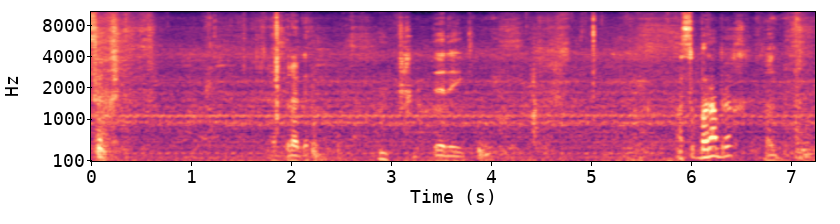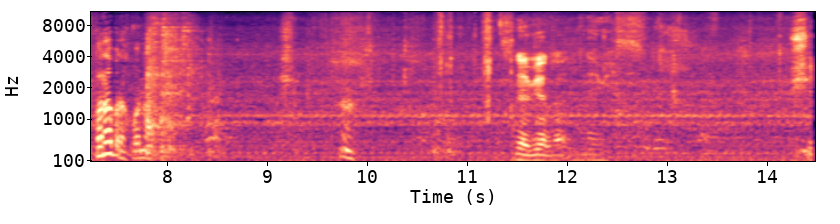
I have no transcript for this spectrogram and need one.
Sık. Az bırakın. Nereye gidiyor? Asık bana bırak. Hadi. Bana bırak bana. Ne bir yana, ne bir. Şu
